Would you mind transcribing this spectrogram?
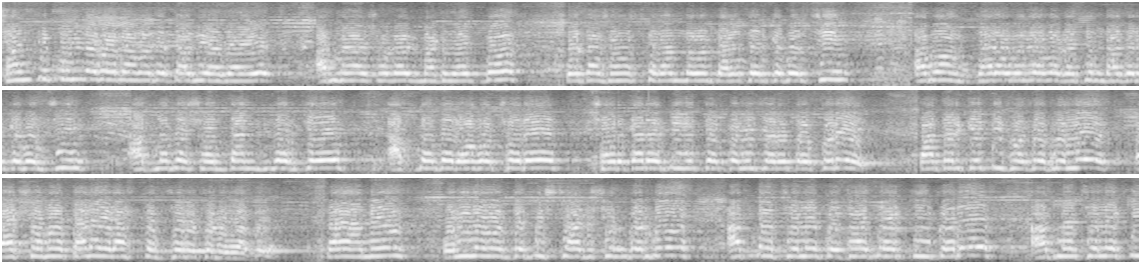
শান্তিপূর্ণভাবে আমাদের দাবি আদায়ে আপনারা সকাল মাঠে থাকব। কোটা সংস্কার আন্দোলন তাদেরকে বলছি এবং যারা অভিভাবক আছেন তাদেরকে বলছি, আপনাদের সন্তানদেরকে আপনাদের অবসরে সরকারের বিরুদ্ধে পরিচালিত করে তাদেরকে বিপদে ফেলে একসময় তারাই রাস্তা ছেড়ে চলে যাবে। তাই আমি অভিভাবকদের দৃষ্টি আকর্ষণ করবে। আপনার ছেলে কোথায় যায়, কি করে, আপনার ছেলে কি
